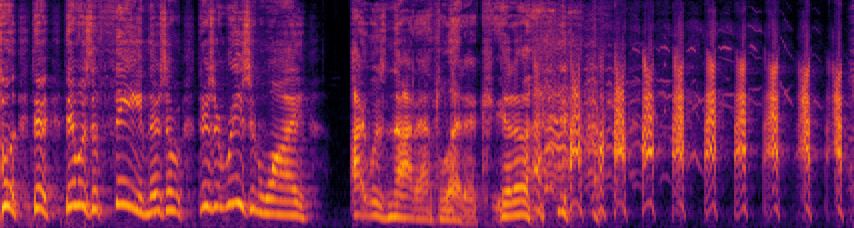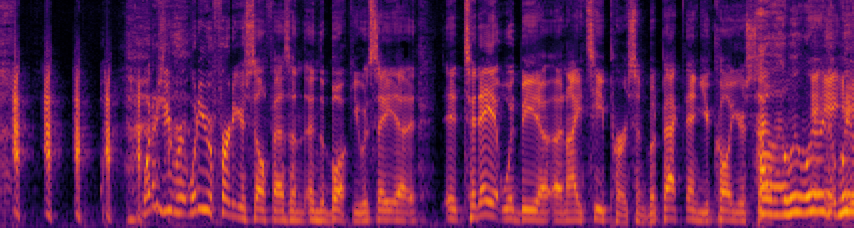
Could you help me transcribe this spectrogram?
was there. There was a theme. There's a there's a reason why I was not athletic. You know, What did you re- what do you refer to yourself as in, in the book? You would say uh, it, today it would be a, an IT person, but back then you call yourself we, we were, a- we,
